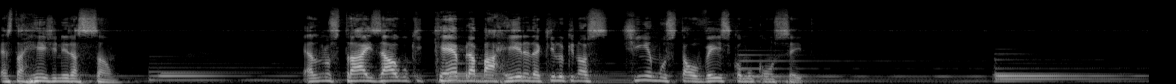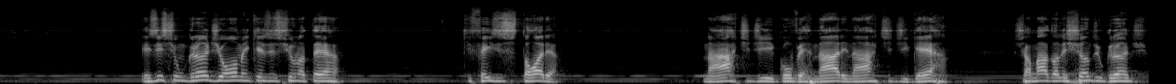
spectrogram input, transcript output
esta regeneração. Ela nos traz algo que quebra a barreira daquilo que nós tínhamos talvez como conceito. Existe um grande homem que existiu na terra, que fez história na arte de governar e na arte de guerra, chamado Alexandre o Grande.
